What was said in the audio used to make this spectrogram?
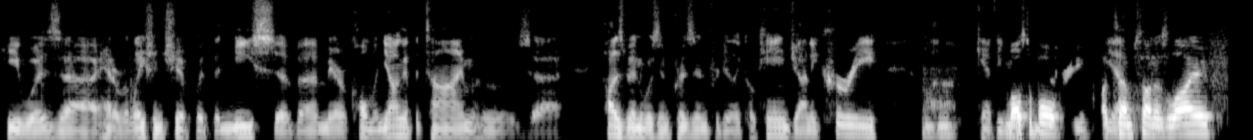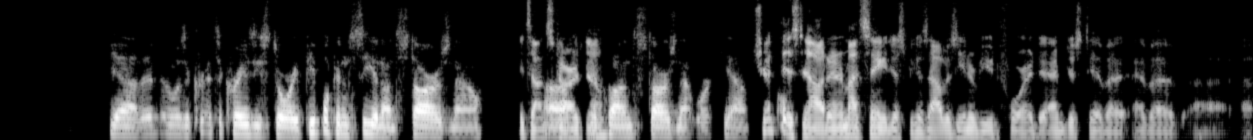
he was uh, had a relationship with the niece of uh, Mayor Coleman Young at the time, whose uh, husband was in prison for dealing cocaine. Johnny Curry, mm-hmm. uh, Kathy multiple attempts yeah. on his life. Yeah, it, it, was a it's a crazy story. People can see it on Starz now. It's on Starz uh, now. It's on Starz Network. Yeah. Check this out, and I'm not saying it just because I was interviewed for it. I'm just to have a have a uh,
